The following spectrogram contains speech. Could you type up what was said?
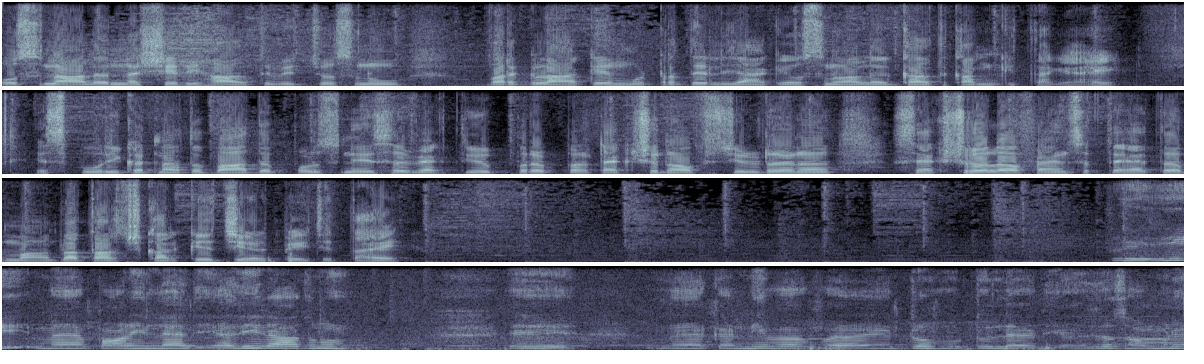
ਉਸ ਨਾਲ ਨਸ਼ੇ ਦੀ ਹਾਲਤ ਵਿੱਚ ਉਸ ਨੂੰ ਵਰਗ ਲਾ ਕੇ ਮੋਟਰ ਤੇ ਲਿਜਾ ਕੇ ਉਸ ਨਾਲ ਗਲਤ ਕੰਮ ਕੀਤਾ ਗਿਆ ਹੈ। ਇਸ ਪੂਰੀ ਘਟਨਾ ਤੋਂ ਬਾਅਦ ਪੁਲਿਸ ਨੇ ਇਸ ਵਿਅਕਤੀ ਉੱਪਰ protection of children sexual offence ਤਹਿਤ ਮਾਮਲਾ ਦਰਜ ਕਰਕੇ ਜੇਲ੍ਹ ਭੇਜ ਦਿੱਤਾ ਹੈ। ਜੀ, ਮੈਂ ਪਾਣੀ ਲੈ ਲਿਆ ਸੀ ਰਾਤ ਨੂੰ। ਤੇ ਮੈਂ ਕੰਨੀ ਮੈਂ ਇਧਰੋਂ ਫੁੱਦੂ ਲੈ ਲਿਆ ਸੀ ਸਾਹਮਣੇ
